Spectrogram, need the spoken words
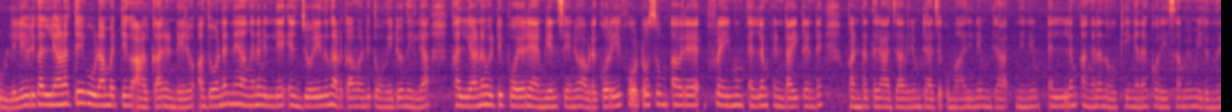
ഉള്ളിലെ ഒരു കല്യാണത്തിന് കൂടാൻ പറ്റിയ ആൾക്കാരുണ്ടേനു. അതുകൊണ്ട് തന്നെ അങ്ങനെ വലിയ എൻജോയ് ചെയ്ത് നടക്കാൻ വേണ്ടി തോന്നിയിട്ടൊന്നുമില്ല. കല്യാണ വീട്ടിൽ പോയ ഒരു ആംബിയൻസ് അവിടെ കുറേ ഫോട്ടോസും അവരെ ഫ്രെയിമും എല്ലാം ഉണ്ടായിട്ടുണ്ട്. പണ്ടത്തെ രാജാവിനും രാജകുമാരിനും രാജ്ഞിനെയും എല്ലാം അങ്ങനെ നോക്കി ഇങ്ങനെ കുറേ സമയം ഇരുന്ന്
